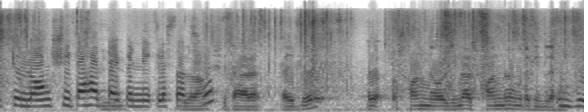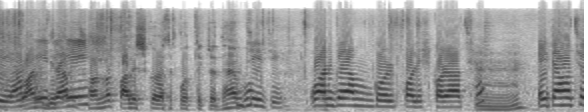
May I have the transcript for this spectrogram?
একটু লং সীতাহার টাইপের নেকলেস আছে। সীতাহার টাইপের স্বর্ণ অরিজিনাল স্বর্ণের মতো কিন্তু দেখেন। জি, আর ওয়ান এই যে গ্রাম স্বর্ণ পালিশ করা আছে প্রত্যেকটাতে হ্যাঁ জি জি ওয়ান গ্রাম গোল্ড পলিশ করা আছে। এটা হচ্ছে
